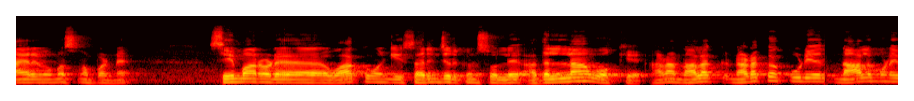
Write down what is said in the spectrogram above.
ஆயிரம் விமர்சனம் பண்ணு. சீமானோட வாக்கு வங்கி சரிஞ்சிருக்குன்னு சொல்லு அதெல்லாம் ஓகே. ஆனால் நலக் நடக்கக்கூடிய நாலு முனை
